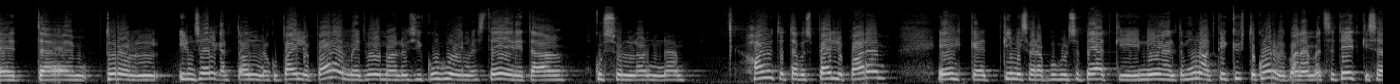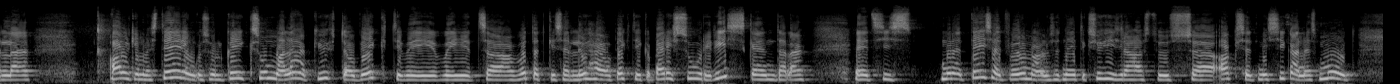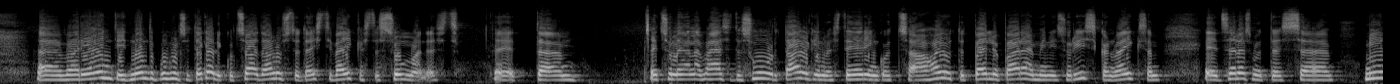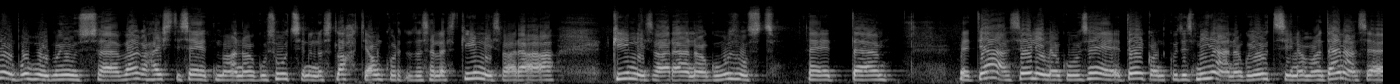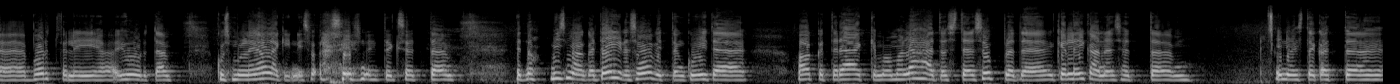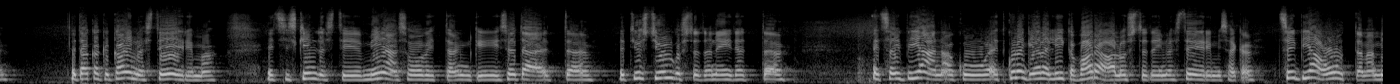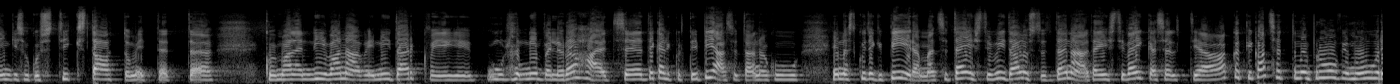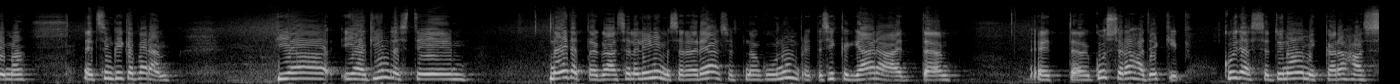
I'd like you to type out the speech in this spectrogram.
et äh, turul ilmselgelt on nagu palju paremaid võimalusi, kuhu investeerida, kus sul on äh, hajutatavus palju parem. Ehk et kinnisvara puhul sa peadki nii-öelda munad kõik ühte korvi panema, et sa teedki selle alginvesteeringu, sul kõik summa lähebki ühte objekti või, või et sa võtadki selle ühe objektiga päris suuri riske endale, et siis mõned teised võimalused, näiteks ühisrahastus, aktsiad, mis iganes muud äh, variandid, nende puhul sa tegelikult saad alustada hästi väikestest summadest, et äh, et sul ei ole vaja seda suurt alginvesteeringut, sa hajutad palju paremini, su risk on väiksem. et selles mõttes äh, minu puhul mõjus väga hästi see, et ma nagu suutsin ennast lahti ankurdada sellest kinnisvara, kinnisvara nagu usust, et äh, et jaa, see oli nagu see teekond, kuidas mina nagu jõudsin oma tänase portfelli juurde, kus mul ei ole kinnisvara sees näiteks, et et noh, mis ma ka teile soovitan, kui te hakkate rääkima oma lähedaste sõprade, kelle iganes, et äh, inimestega, et et hakake ka investeerima, et siis kindlasti mina soovitangi seda, et, et just julgustada neid, et et sa ei pea nagu, et kunagi ei ole liiga vara alustada investeerimisega, sa ei pea ootama mingisugust X-daatumit, et äh, kui ma olen nii vana või nii tark või mul on nii palju raha, et see tegelikult ei pea seda nagu ennast kuidagi piirama, et sa täiesti võid alustada täna täiesti väikeselt ja hakkadki katsetama, proovima, uurima. et see on kõige parem ja, ja kindlasti näidata ka sellele inimesele reaalselt nagu numbrites ikkagi ära, et, et kust see raha tekib? Kuidas see dünaamika rahas,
